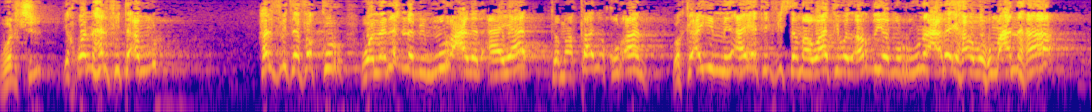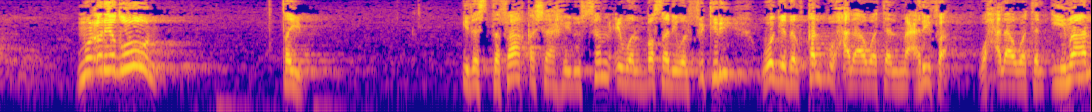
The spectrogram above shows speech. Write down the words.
والش يا اخوانا هل في تأمل؟ هل في تفكر؟ ولا نحن بنمر على الآيات كما قال القرآن؟ وكأي من آية في السماوات والأرض يمرون عليها وهم عنها معرضون. طيب. إذا استفاق شاهد السمع والبصر والفكر وجد القلب حلاوة المعرفة وحلاوة الإيمان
